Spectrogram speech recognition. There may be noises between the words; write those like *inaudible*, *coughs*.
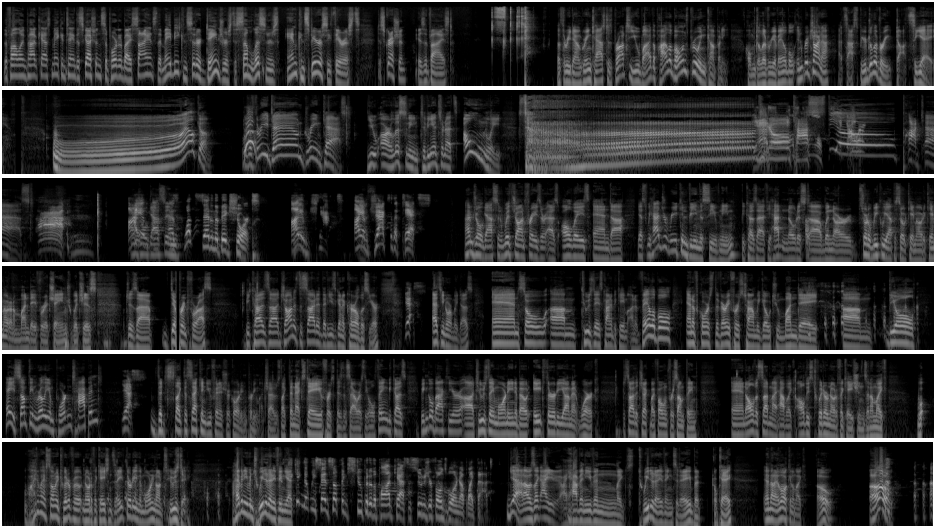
The following podcast may contain discussions supported by science that may be considered dangerous to some listeners and conspiracy theorists. Discretion is advised. The Three Down Greencast is brought to you by the Pile of Bones Brewing Company. Home delivery available in Regina at sassbeerdelivery.ca. Welcome to the Three Down Greencast. You are listening to the internet's only Sergio Castillo podcast. Ah, I am Gasson. as what's said in The Big Short. I am jacked. I am jacked to the tits. I'm Joel Gasson with John Fraser as always, and uh, yes, we had to reconvene this evening because uh, if you hadn't noticed, uh, when our sort of weekly episode came out, it came out on a Monday for a change, which is which is uh, different for us because uh, John has decided that he's going to curl this year, Yes. as he normally does. And so um, Tuesdays kind of became unavailable. And of course, the very first time we go to Monday, *laughs* um, the old, hey, something really important happened. Yes. That's like the second you finish recording, pretty much. I was like the next day, first business hours, the whole thing, because we can go back here uh, Tuesday morning about 8.30, I'm at work, decide to check my phone for something, and all of a sudden I have like all these Twitter notifications, and I'm like, what? Why do I have so many Twitter notifications at 8:30 in the morning on Tuesday? I haven't even tweeted anything yet. Thinking that we said something stupid to the podcast as soon as your phone's blowing up like that. Yeah, and I was like, I I haven't even like tweeted anything today, but okay. And then I look and I'm like, oh, oh. *laughs*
